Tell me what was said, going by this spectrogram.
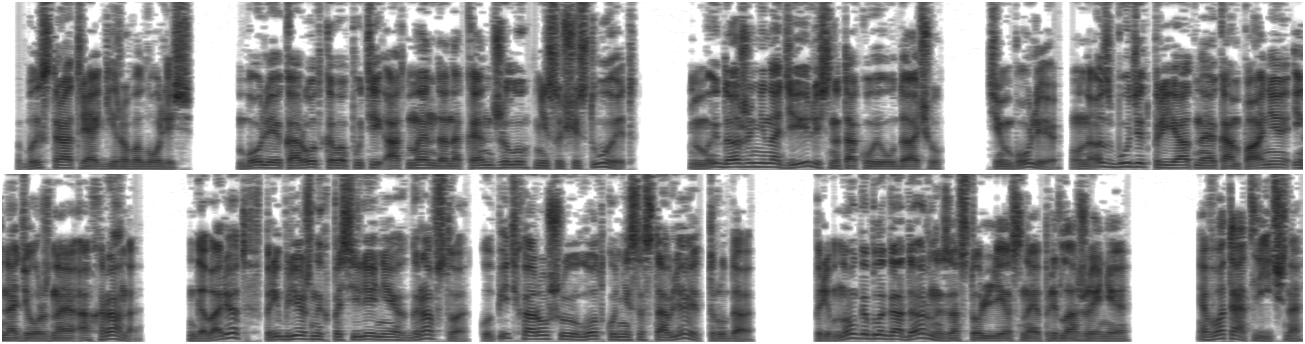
— быстро отреагировал Олесь. «Более короткого пути от Мэндона к Энджелу не существует. Мы даже не надеялись на такую удачу. Тем более, у нас будет приятная компания и надежная охрана. Говорят, в прибрежных поселениях графства купить хорошую лодку не составляет труда. Премного благодарны за столь лестное предложение. Вот и отлично,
